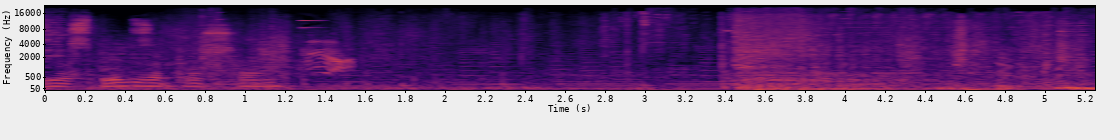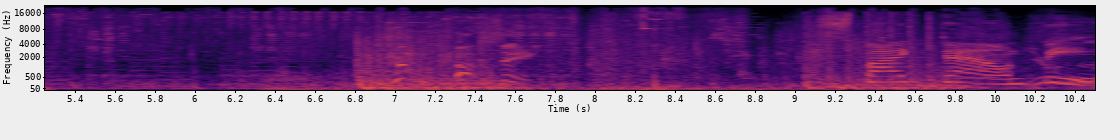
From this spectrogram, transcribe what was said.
На сміт запрошую. Concussing! Spike down B.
